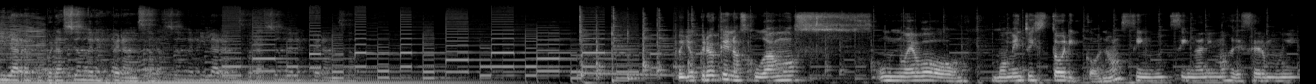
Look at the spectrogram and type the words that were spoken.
y la recuperación de la esperanza. Yo creo que nos jugamos un nuevo momento histórico, ¿no? Sin, sin ánimos de ser muy,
